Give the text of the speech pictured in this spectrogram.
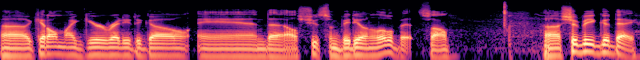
uh, get all my gear ready to go, and uh, I'll shoot some video in a little bit. So uh, should be a good day.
